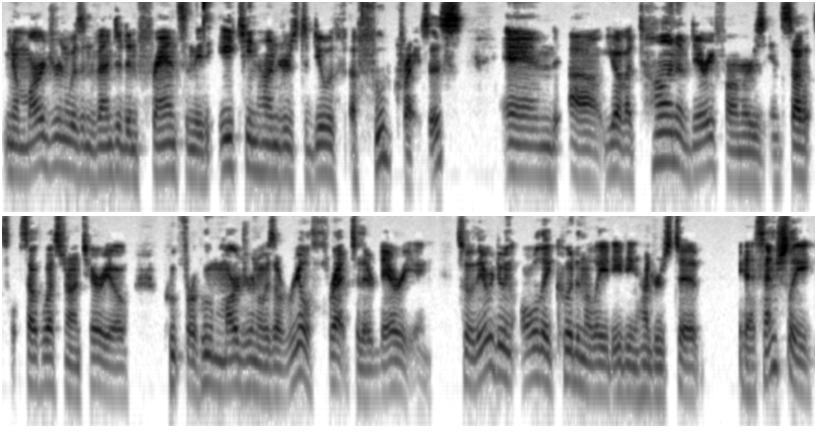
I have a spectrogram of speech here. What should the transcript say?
You know, margarine was invented in France in the 1800s to deal with a food crisis and uh, you have a ton of dairy farmers in south, southwestern Ontario who, for whom margarine was a real threat to their dairying. So they were doing all they could in the late 1800s to essentially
